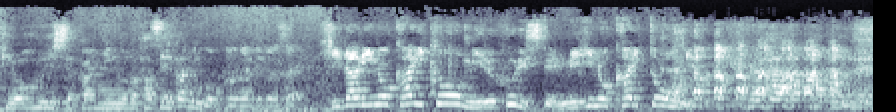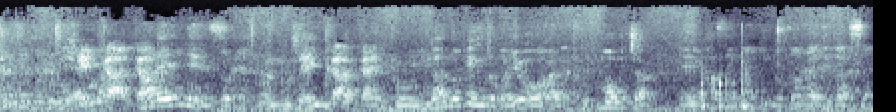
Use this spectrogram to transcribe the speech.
拾うふりしたカンニングの派生カンニングを考えてください。左の回答を見るふりして右の回答を見る結果バレんねん、それ。結果あかんようん何の変とかようわからない。もぐちゃん、えー、派生カンニングを考えてください。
